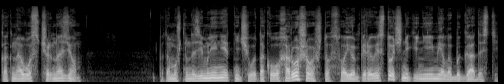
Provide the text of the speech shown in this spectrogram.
как навоз в чернозем. Потому что на Земле нет ничего такого хорошего, что в своем первоисточнике не имело бы гадости.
